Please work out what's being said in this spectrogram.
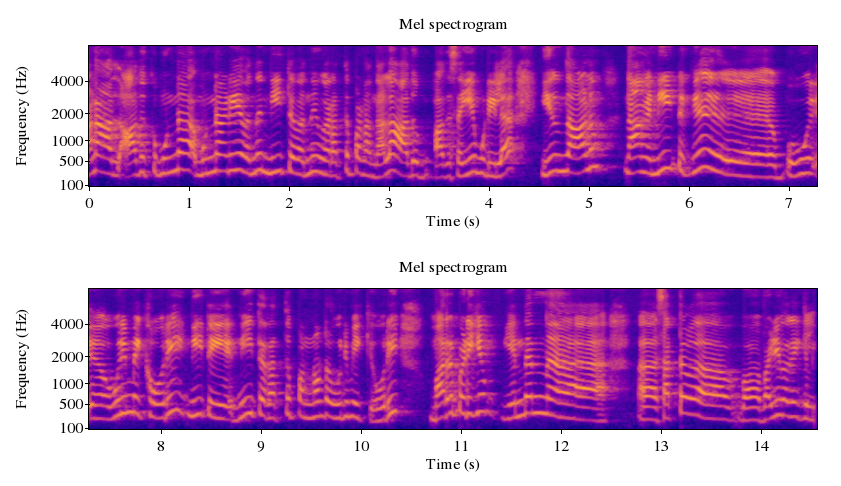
ஆனா அது அதுக்கு முன்னா முன்னாடியே வந்து நீட்டை வந்து இவங்க ரத்து பண்ணதுனால அது அதை செய்ய முடியல. இருந்தாலும் நாங்க நீட்டுக்கு உரிமை கோரி நீட்டை நீட்டை ரத்து பண்ணுன்ற உரிமை கோரி மறுபடியும் என்னென்ன சட்ட வழிவகைகள்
